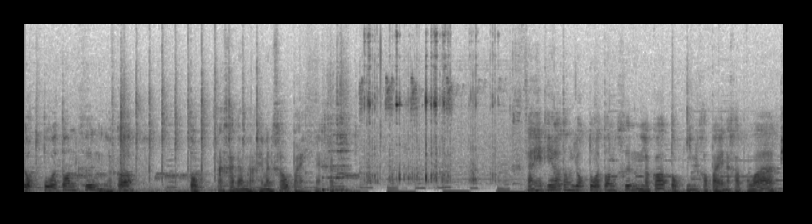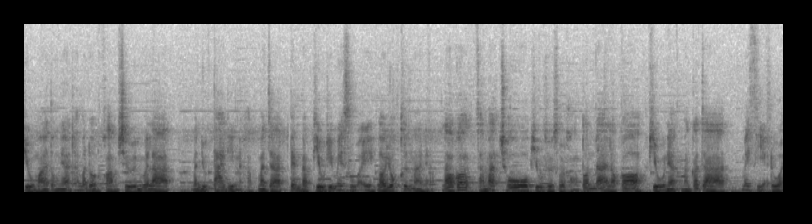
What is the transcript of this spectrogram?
ยกตัวต้นขึ้นแล้วก็ตบอาคาดามะให้มันเข้าไปนะครับสาเหตุที่เราต้องยกตัวต้นขึ้นแล้วก็ตกหินเข้าไปนะครับ เพราะว่าผิวไม้ตรงนี้ถ้ามาโดนความชื้นเวลา มันอยู่ใต้ดินนะครับ มันจะเป็นแบบผิวที่ไม่สวย เรายกขึ้นมาเนี่ย เราก็สามารถโชว์ผิวสวยๆของต้นได้ แล้วก็ผิวเนี่ยมันก็จะไม่เสียด้วย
